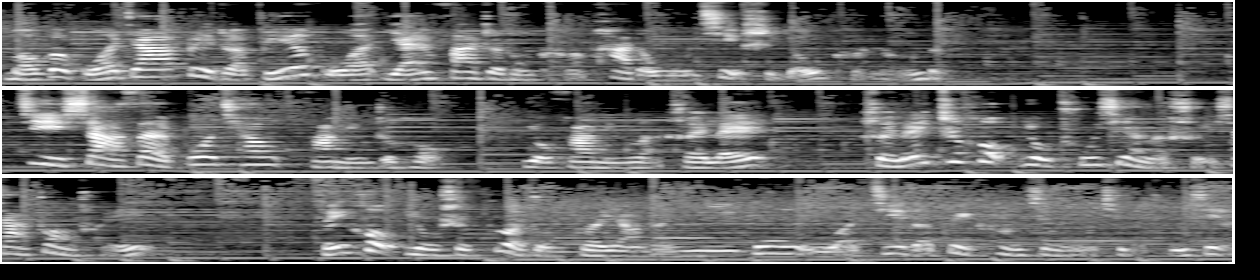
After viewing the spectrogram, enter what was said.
某个国家背着别国研发这种可怕的武器是有可能的。继下塞波枪发明之后，又发明了水雷；水雷之后又出现了水下撞锤，随后又是各种各样的你攻我击的对抗性武器的出现。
